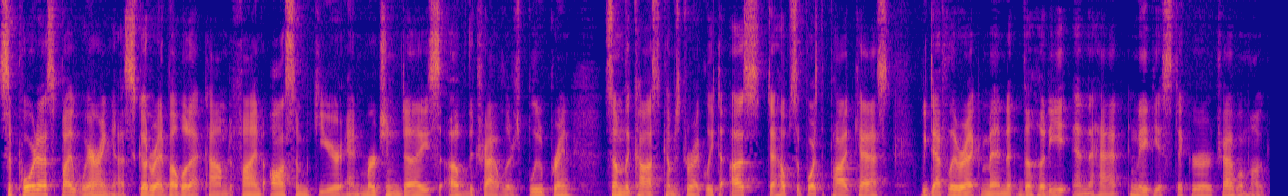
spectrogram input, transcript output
Support us by wearing us. Go to redbubble.com to find awesome gear and merchandise of the Traveler's Blueprint. Some of the cost comes directly to us to help support the podcast. We definitely recommend the hoodie and the hat and maybe a sticker or a travel mug.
